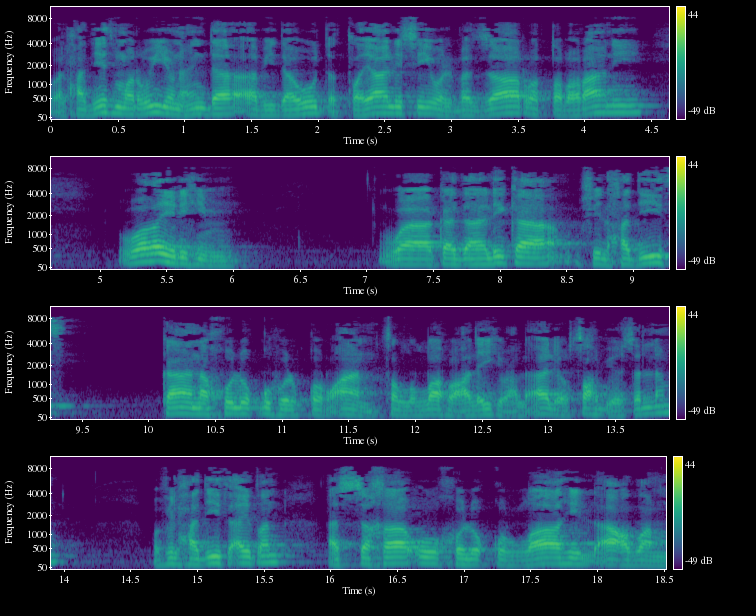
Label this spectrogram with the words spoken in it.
والحديث مروي عند أبي داود الطيالسي والبزار والطبراني وغيرهم. وكذلك في الحديث كان خلقه القرآن صلى الله عليه وعلى آله وصحبه وسلم. وفي الحديث أيضا السخاء خلق الله الأعظم.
